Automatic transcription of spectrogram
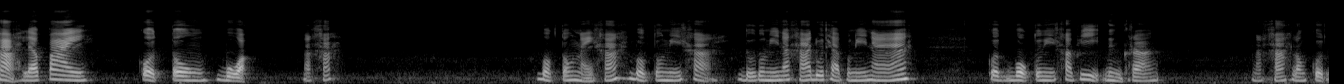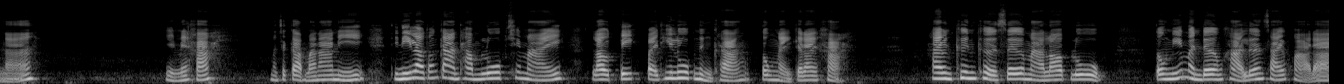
ค่ะ แล้วไปกดตรงบวกนะคะ บวกตรงไหนคะบวกตรงนี้ค่ะ ดูตรงนี้นะคะ ดูแถบตรงนี้นะ กดบวกตรงนี้ค่ะพี่หนึ่งครั้งนะคะ ลองกดนะ เห็นไหมคะ มันจะกลับมาหน้านี้ ทีนี้เราต้องการทำรูปใช่ไหม เราติ๊กไปที่รูปหนึ่งครั้ง ตรงไหนก็ได้ค่ะ ให้มันขึ้นเคอร์เซอร์มารอบรูป ตรงนี้เหมือนเดิมค่ะ เลื่อนซ้ายขวาได้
